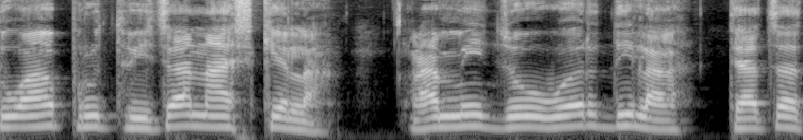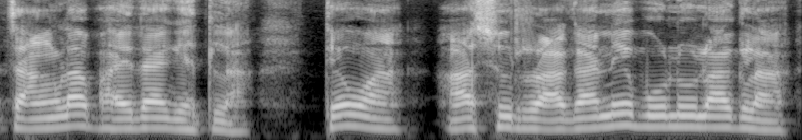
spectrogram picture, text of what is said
तू हा पृथ्वीचा नाश केला. आम्ही जो वर दिला त्याचा चांगला फायदा घेतला. तेव्हा आसूर रागाने बोलू लागला.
